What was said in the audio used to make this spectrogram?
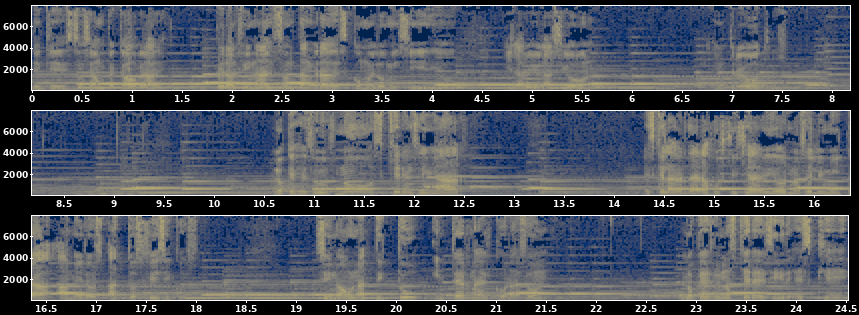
de que esto sea un pecado grave, pero al final son tan graves como el homicidio y la violación, entre otros. Lo que Jesús nos quiere enseñar es que la verdadera justicia de Dios no se limita a meros actos físicos, sino a una actitud interna del corazón. Lo que Jesús nos quiere decir es que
